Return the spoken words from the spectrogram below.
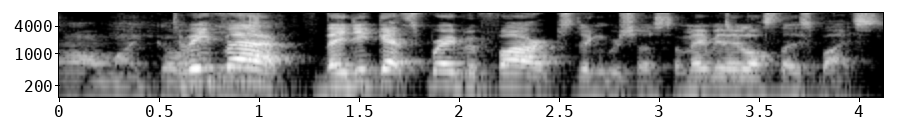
Oh my god. To be yeah. fair, they did get sprayed with fire extinguisher, so maybe they lost their spice.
